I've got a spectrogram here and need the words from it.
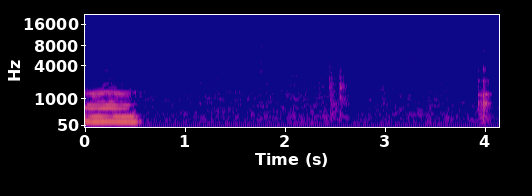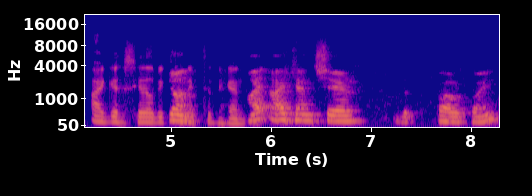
Uh, I guess he'll be John, connected again. I, I can share the PowerPoint.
